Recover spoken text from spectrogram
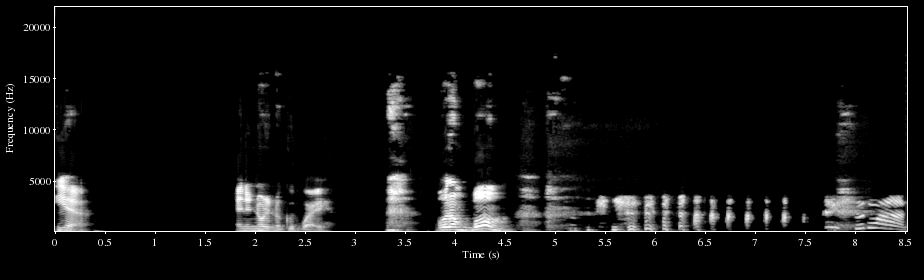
Yeah. And not in a good way. but I'm bum. Good one.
